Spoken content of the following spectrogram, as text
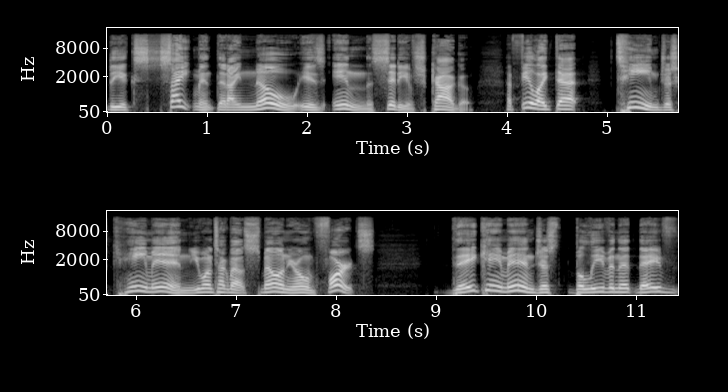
the excitement that I know is in the city of Chicago. I feel like that team just came in. You want to talk about smelling your own farts? They came in just believing that they've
